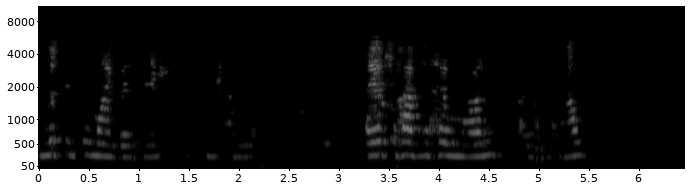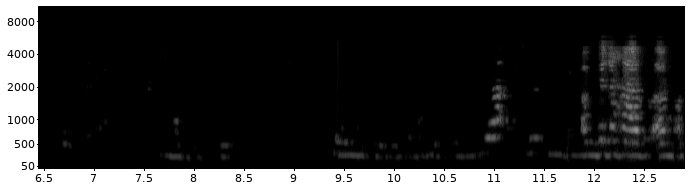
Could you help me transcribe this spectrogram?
looking through my inventory. I also have the home run. I don't know how. I'm gonna have um, a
